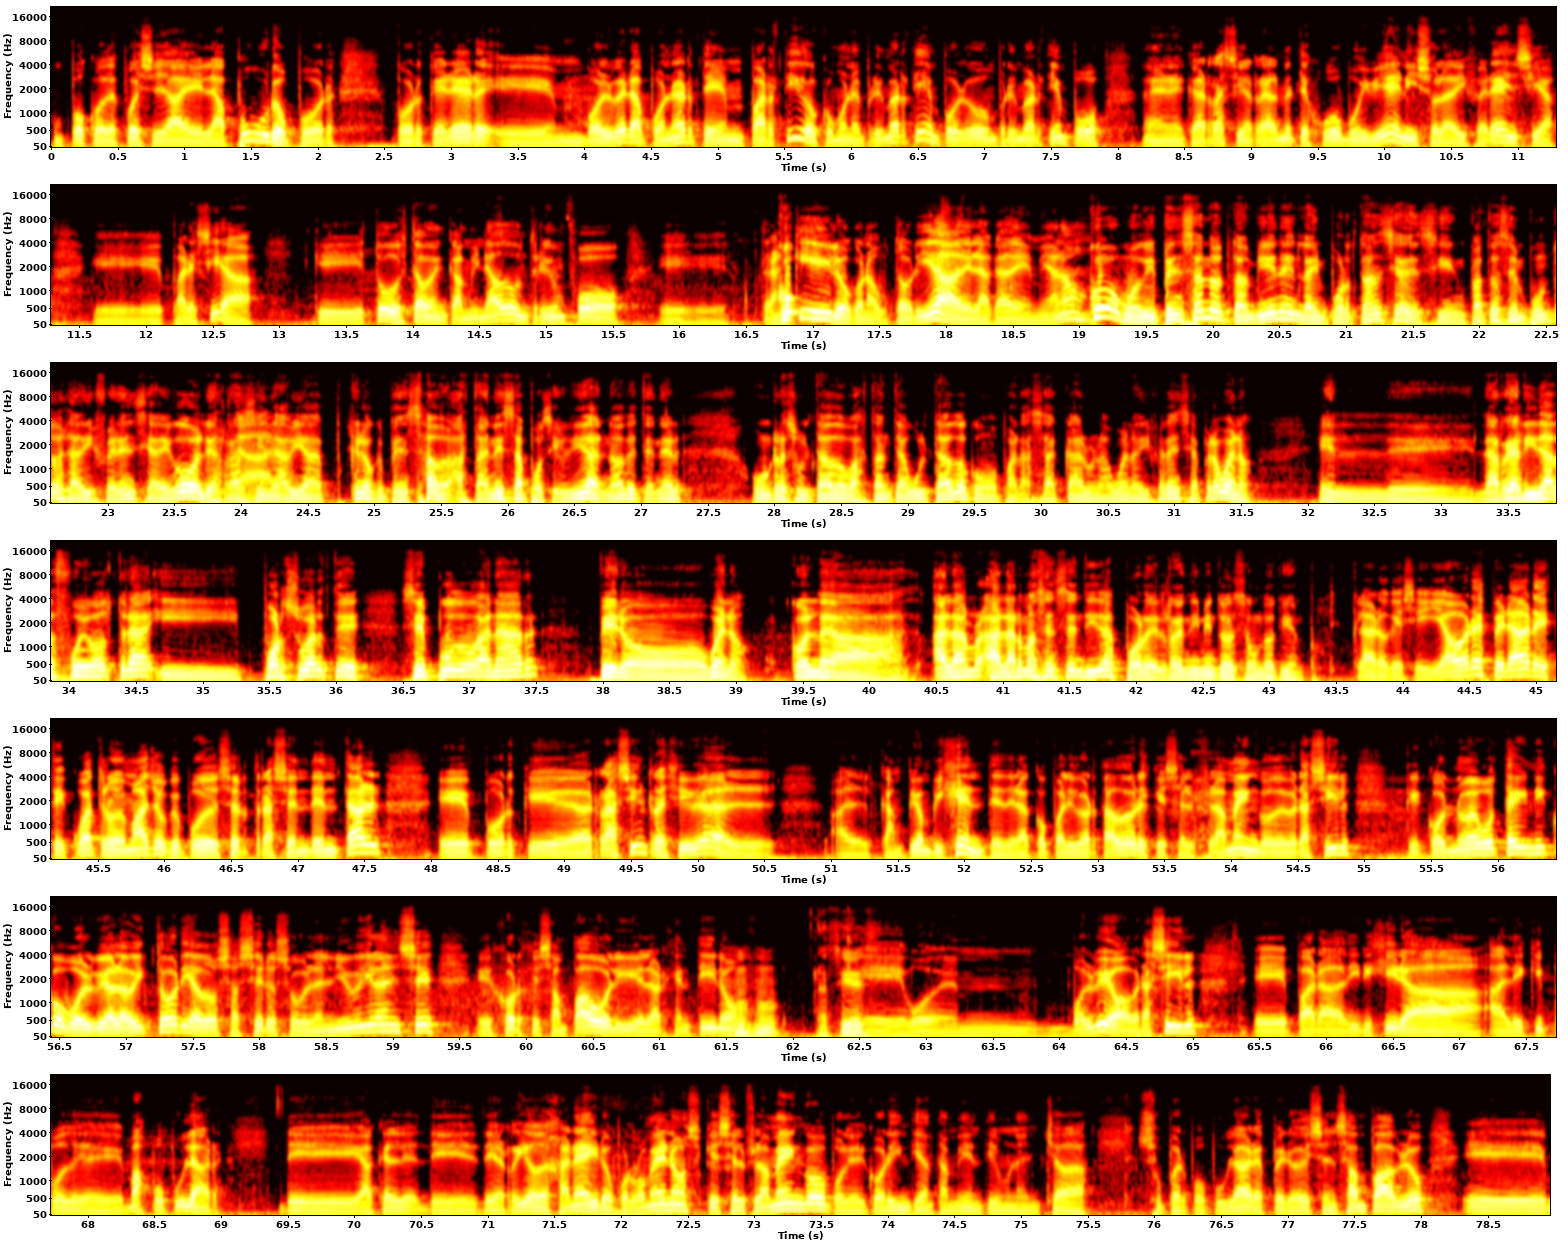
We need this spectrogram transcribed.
un poco después ya el apuro por por querer volver a ponerte en partido como en el primer tiempo, luego un primer tiempo en el que Racing realmente jugó muy bien, hizo la diferencia, parecía que todo estaba encaminado a un triunfo tranquilo, con autoridad de la academia, ¿no? Cómodo y pensando también en la importancia de si empatas en puntos la diferencia de goles. Racing había, creo que pensado hasta en esa posibilidad, ¿no? De tener un resultado bastante abultado como para sacar una buena diferencia. Pero bueno, el, eh, la realidad fue otra y por suerte se pudo ganar, pero bueno, con las alarmas encendidas por el rendimiento del segundo tiempo. Claro que sí. Y ahora esperar este 4 de mayo que puede ser trascendental eh, porque Racing recibe al, campeón vigente de la Copa Libertadores, que es el Flamengo de Brasil, que con nuevo técnico volvió a la victoria 2 a 0 sobre el New eh, Jorge Sampaoli, el argentino. Así es. Eh, em, volvió a Brasil eh, para dirigir al equipo de, más popular de aquel de, Río de Janeiro por lo menos, que es el Flamengo, porque el Corinthians también tiene una hinchada súper popular, pero es en San Pablo. Eh,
